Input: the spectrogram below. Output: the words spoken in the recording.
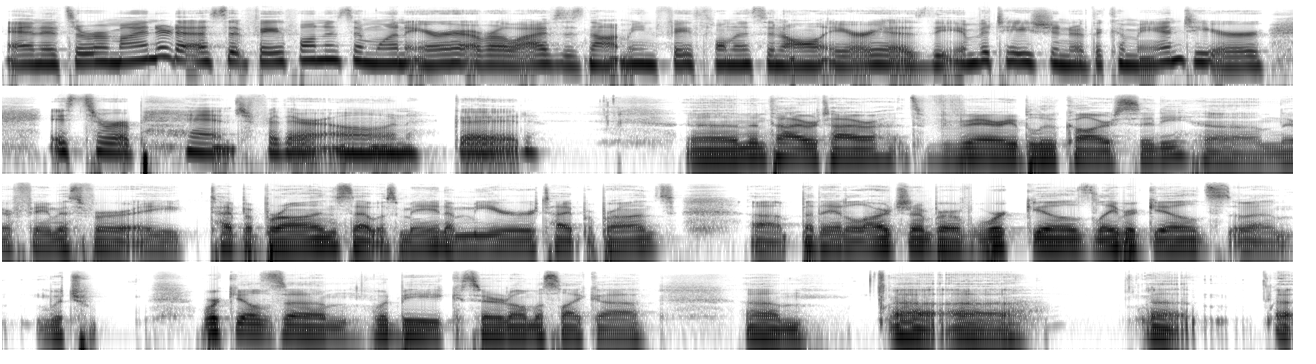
And it's a reminder to us that faithfulness in one area of our lives does not mean faithfulness in all areas. The invitation or the command here is to repent for their own good. And then Thyatira, it's a very blue collar city. Um, they're famous for a type of bronze that was made, a mirror type of bronze. Uh, but they had a large number of work guilds, labor guilds, um, which work guilds um, would be considered almost like a, um, uh, uh, uh, uh,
